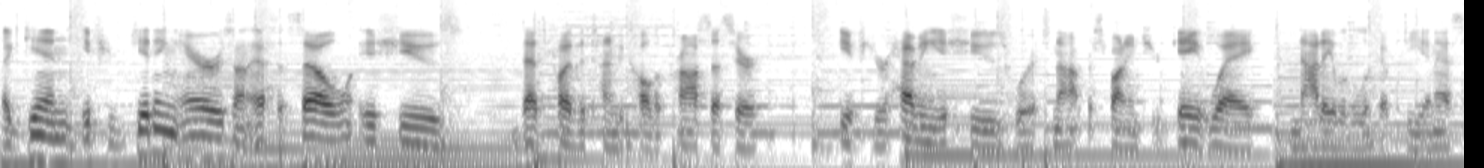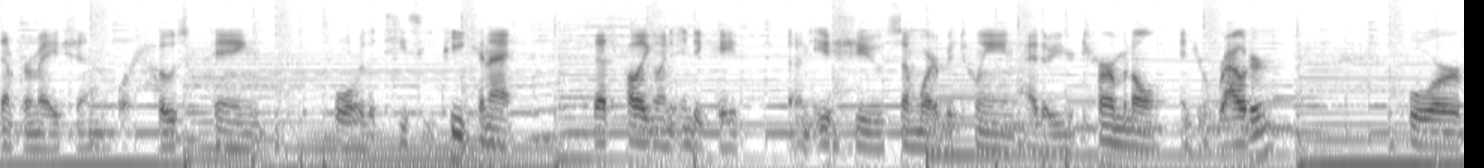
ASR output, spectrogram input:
Again, if you're getting errors on SSL issues, that's probably the time to call the processor. If you're having issues where it's not responding to your gateway, not able to look up DNS information or host ping or the TCP connect, that's probably going to indicate an issue somewhere between either your terminal and your router or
